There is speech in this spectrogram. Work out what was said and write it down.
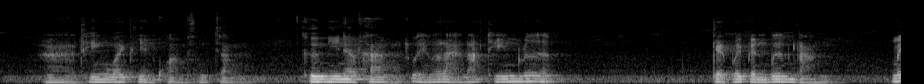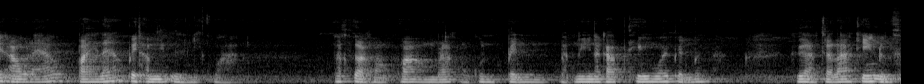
ำทิ้งไว้เพียงความทรงจำคือมีแนวทางของตัวเองแล้วแหละละทิ้งเลิก เก็บไว้เป็นเบื้องหลัง ไม่เอาแล้วไปแล้วไปทำอย่างอื่นดีกว่า ลักษณะของความรักของคุณเป็นแบบนี้นะครับ ทิ้งไว้เป็นเบื้องหลัง คืออาจจะละทิ้งหรือส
